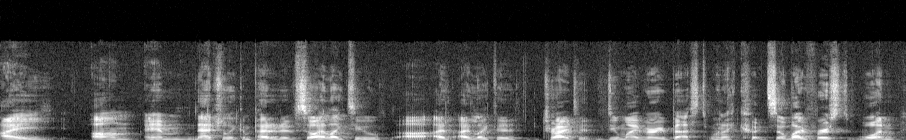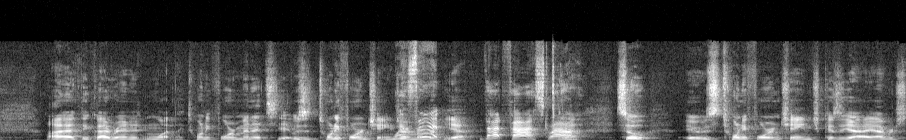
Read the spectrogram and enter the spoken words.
I um, am naturally competitive, so I like to uh, I I like to try to do my very best when I could. So my first one, I think I ran it in what like 24 minutes. It was 24 and change. I remember. it Yeah. that fast? Wow. Yeah. So it was 24 and change because yeah, I averaged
